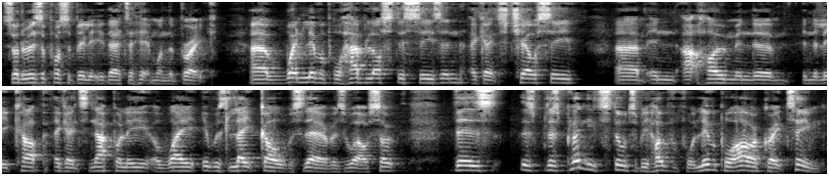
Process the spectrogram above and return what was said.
So there is a possibility there to hit him on the break. Uh, when Liverpool have lost this season against Chelsea, um, in at home in the in the League Cup against Napoli away, it was late goals there as well. So there's there's there's plenty still to be hopeful for. Liverpool are a great team,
